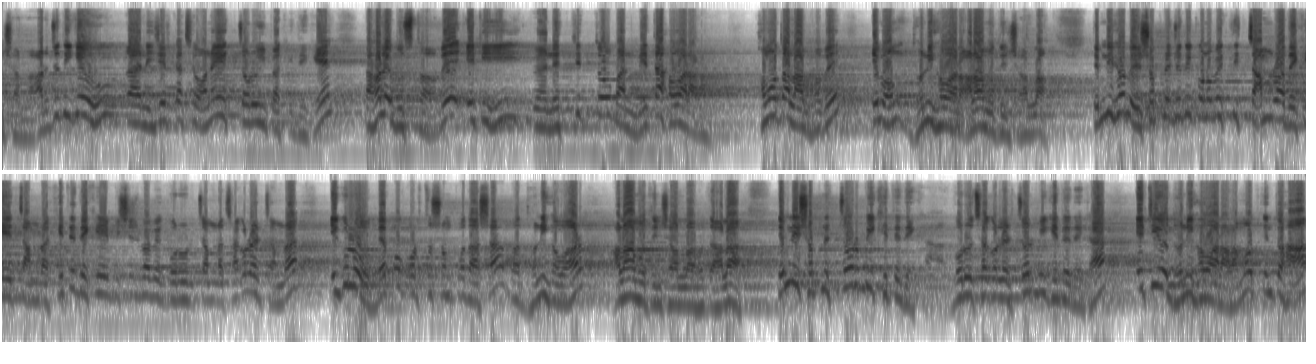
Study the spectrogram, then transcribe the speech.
ইনশাল্লাহ আর যদি কেউ নিজের কাছে অনেক চড়ুই পাখি দেখে তাহলে বুঝতে হবে এটি নেতৃত্ব বা নেতা হওয়ার আলামত, ক্ষমতা লাভ হবে এবং ধনী হওয়ার আলামত ইনশাআল্লাহ। তেমনিভাবে স্বপ্নে যদি কোনো ব্যক্তি চামড়া দেখে, চামড়া খেতে দেখে, বিশেষভাবে গরুর চামড়া, ছাগলের চামড়া, এগুলো ব্যাপক অর্থ সম্পদ আসা বা ধনী হওয়ার আলামত ইনশাআল্লাহ তালা তেমনি স্বপ্নে চর্বি খেতে দেখা, গরু, ছাগলের চর্বি খেতে দেখা, এটিও ধনী হওয়ার আলামত। কিন্তু হ্যাঁ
